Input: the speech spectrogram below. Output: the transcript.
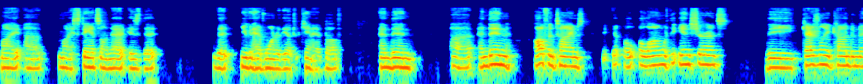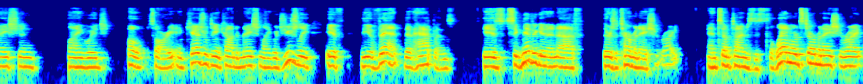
my uh, my stance on that is that that you can have one or the other, can't have both. And then uh, and then oftentimes, along with the insurance, the casualty and condemnation language, oh, sorry, and casualty and condemnation language, usually if the event that happens is significant enough, there's a termination right. And sometimes it's the landlord's termination right.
